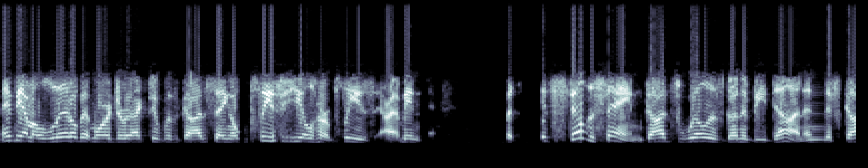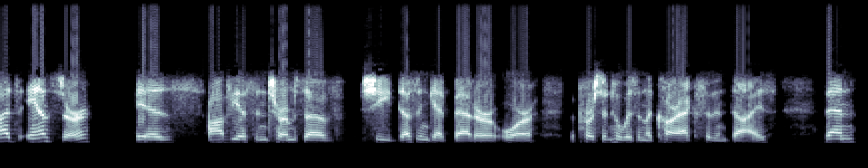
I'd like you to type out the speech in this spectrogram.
maybe I'm a little bit more directive with God saying, Oh, please heal her, please. I mean, but it's still the same. God's will is going to be done. And if God's answer is obvious in terms of she doesn't get better or the person who was in the car accident dies, then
